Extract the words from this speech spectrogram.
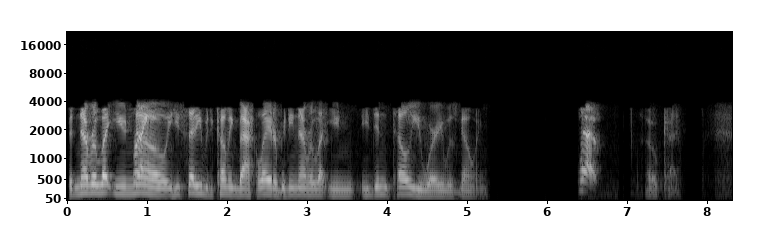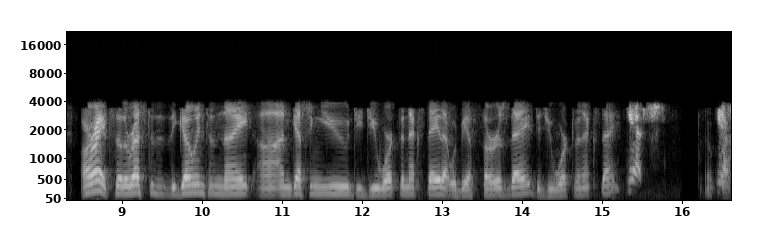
But never let you Right. know. He said he would be coming back later, but he never let you. He didn't tell you where he was going. No. Okay. All right. So the rest of the, the go into the night. Uh, I'm guessing you did you work the next day? That would be a Thursday. Did you work the next day? Yes. Okay. Yes.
